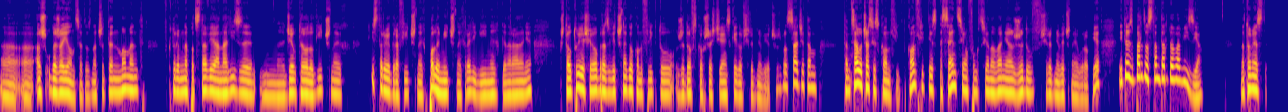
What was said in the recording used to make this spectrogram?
a, e, a, e, aż uderzające, to znaczy ten moment, w którym na podstawie analizy dzieł teologicznych, historiograficznych, polemicznych, religijnych generalnie, kształtuje się obraz wiecznego konfliktu żydowsko-chrześcijańskiego w średniowieczu. W zasadzie tam, tam cały czas jest konflikt. Konflikt jest esencją funkcjonowania Żydów w średniowiecznej Europie i to jest bardzo standardowa wizja. Natomiast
